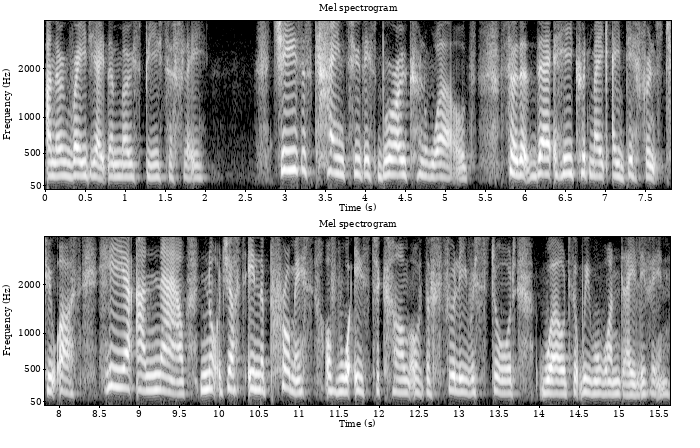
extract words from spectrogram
and they radiate the most beautifully. Jesus came to this broken world so that there, he could make a difference to us here and now, not just in the promise of what is to come, of the fully restored world that we will one day live in.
